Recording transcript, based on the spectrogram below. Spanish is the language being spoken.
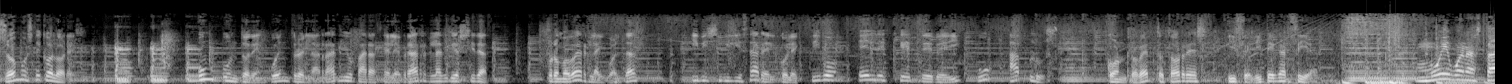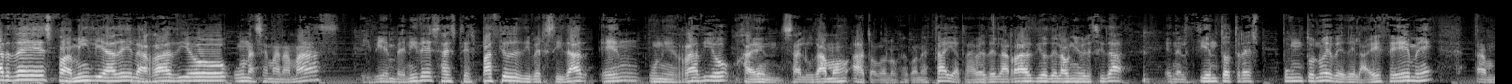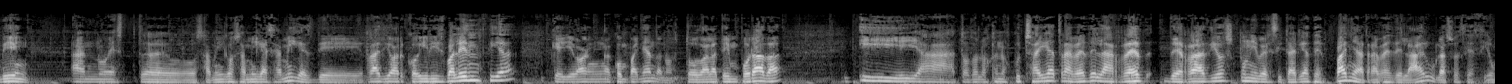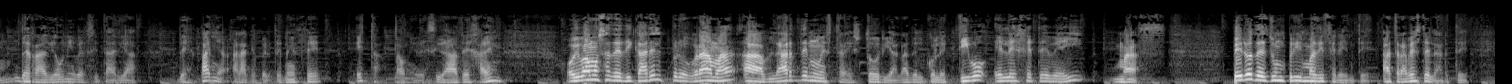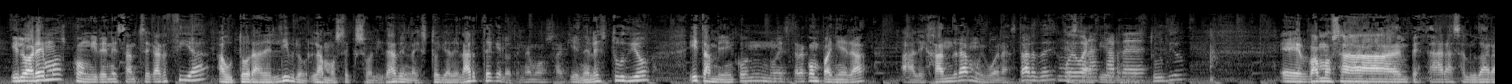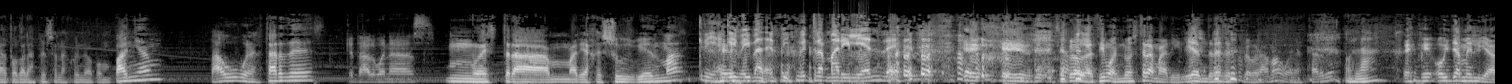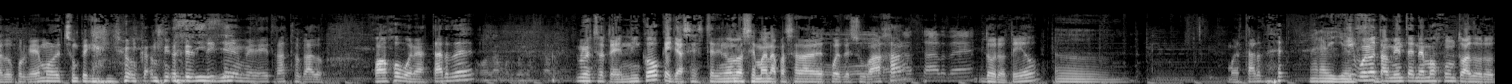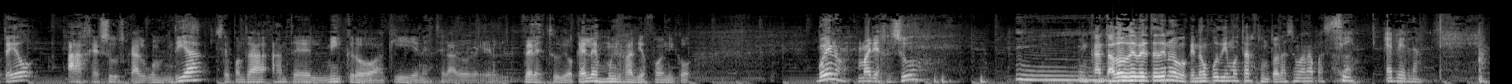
Somos de Colores. Un punto de encuentro en la radio para celebrar la diversidad, promover la igualdad y visibilizar el colectivo LGTBIQA+, con Roberto Torres y Felipe García. Muy buenas tardes, familia de la radio, una semana más y bienvenidos a este espacio de diversidad en Uniradio Jaén. Saludamos a todos los que conectáis a través de la radio de la universidad en el 103.9 de la FM, también a nuestros amigos, amigas y amigues de Radio Arcoiris Valencia, que llevan acompañándonos toda la temporada, y a todos los que nos escucháis a través de la red de radios universitarias de España, a través de la ARU, la Asociación de Radio Universitaria de España, a la que pertenece esta, la Universidad de Jaén. Hoy vamos a dedicar el programa a hablar de nuestra historia, la del colectivo LGTBI pero desde un prisma diferente, a través del arte. Y lo haremos con Irene Sánchez García, autora del libro La homosexualidad en la historia del arte, que lo tenemos aquí en el estudio, y también con nuestra compañera Alejandra. Muy buenas tardes. Muy buenas tardes. estudio. Eh, vamos a empezar a saludar a todas las personas que nos acompañan. Pau, buenas tardes. ¿Qué tal? Buenas. Nuestra María Jesús Viedma. Creía que me iba a decir nuestra Mariliendre. que, siempre lo decimos, nuestra Mariliendre del programa. Buenas tardes. Hola. Es que hoy ya me he liado porque hemos hecho un pequeño cambio de sitio y me he trastocado. Juanjo, buenas tardes. Hola, muy buenas tardes. Nuestro técnico, que ya se estrenó la semana pasada después de su baja. Buenas tardes. Doroteo. Oh, Buenas tardes. maravilloso. Y bueno, también tenemos junto a Doroteo a Jesús, que algún día se pondrá ante el micro aquí en este lado del, del estudio, que él es muy radiofónico. Bueno, María Jesús, Mm, encantado de verte de nuevo, que no pudimos estar juntos la semana pasada. Sí, es verdad.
